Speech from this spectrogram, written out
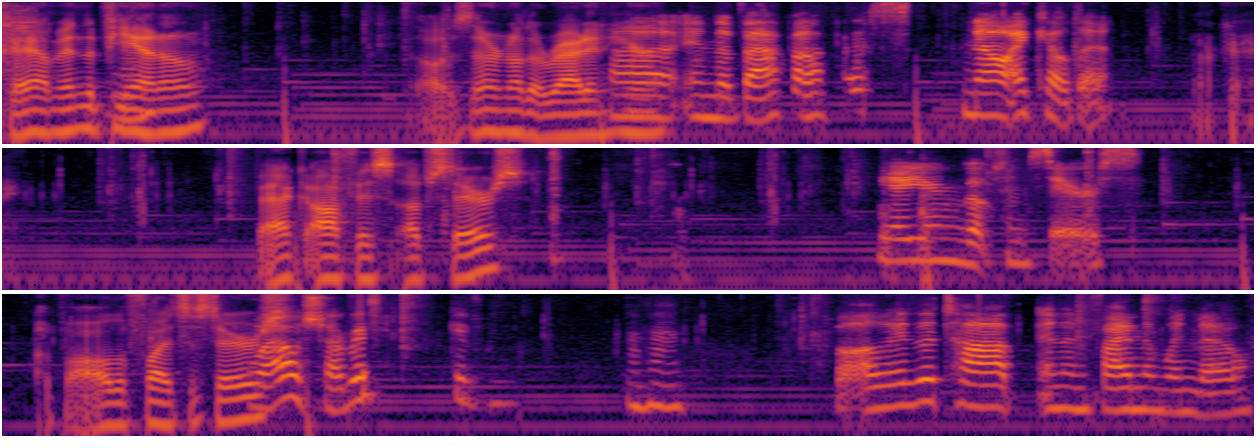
Okay, I'm in the piano. Oh, is there another rat in Uh, here? in the back office. No, I killed it. Okay. Back office upstairs. Yeah, you're gonna go up some stairs. Up all the flights of stairs. Wow, Sharpest. Mm-hmm. Go all the way to the top and then find the window.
